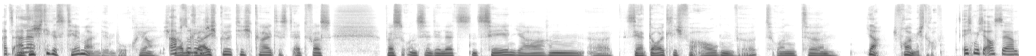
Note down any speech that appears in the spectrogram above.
Als Ein wichtiges Thema in dem Buch, ja. Ich Absolut. glaube, Gleichgültigkeit ist etwas, was uns in den letzten zehn Jahren äh, sehr deutlich vor Augen wird. Und ähm, ja, ich freue mich drauf. Ich mich auch sehr.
